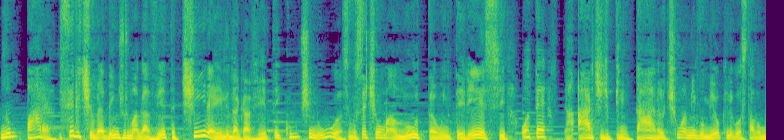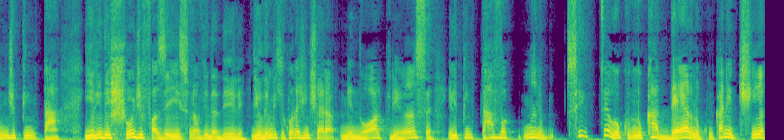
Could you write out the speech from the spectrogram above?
não para. E se ele estiver dentro de uma gaveta, tira ele da gaveta e continua. Se você tinha uma luta, um interesse, ou até a arte de pintar, eu tinha um amigo meu que ele gostava muito de pintar e ele deixou de fazer isso na vida dele. E eu lembro que quando a gente era menor, criança, ele pintava, mano, você é louco, no caderno, com canetinha,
